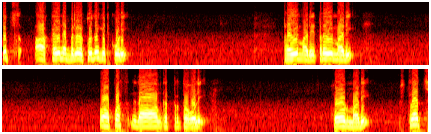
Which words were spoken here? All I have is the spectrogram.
ಟಿಪ್ಸ್ ಆ ಕೈನ ಬೆರಳು ತುದಿಗೆ ಇಟ್ಕೊಳ್ಳಿ ಟ್ರೈ ಮಾಡಿ ಟ್ರೈ ಮಾಡಿ. ವಾಪಸ್ ನಿಧಾನ ಕತ್ರ ತಗೊಳ್ಳಿ. ಹೋಲ್ಡ್ ಮಾಡಿ. Stretch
